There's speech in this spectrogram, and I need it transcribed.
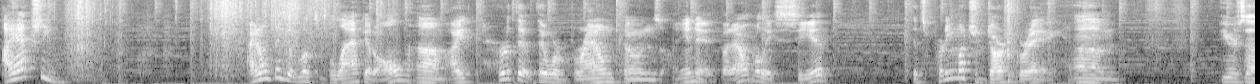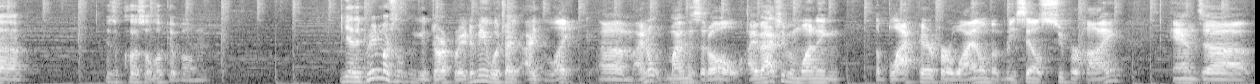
I actually, I don't think it looks black at all. Um, I heard that there were brown tones in it, but I don't really see it. It's pretty much dark gray. Um, here's a here's a closer look of them. Yeah, they pretty much look like a dark gray to me, which I, I like. Um, I don't mind this at all. I've actually been wanting the black pair for a while, but resale's super high. And uh,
